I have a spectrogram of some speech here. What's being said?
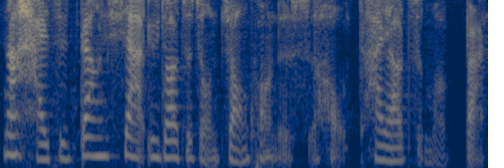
那孩子当下遇到这种状况的时候，他要怎么办？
